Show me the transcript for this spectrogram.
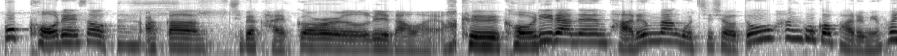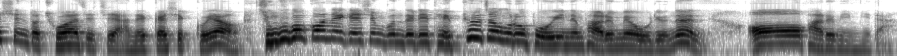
꼭 걸에서 아까 집에 갈 걸이 나와요. 그 걸이라는 발음만 고치셔도 한국어 발음이 훨씬 더 좋아지지 않을까 싶고요. 중국어권에 계신 분들이 대표적으로 보이는 발음의 오류는 어 발음입니다.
